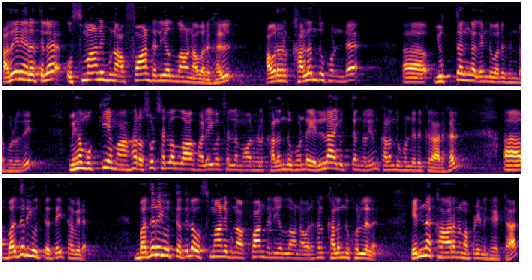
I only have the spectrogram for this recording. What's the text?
அதே நேரத்தில் உஸ்மான் இப்னு அஃபான் ரலியல்லான் அவர்கள் அவர்கள் கலந்து கொண்ட யுத்தங்கள் என்று வருகின்ற பொழுது மிக முக்கியமாக ரசூல் சல்லாஹ் அலைஹி அவர்கள் கலந்து கொண்ட எல்லா யுத்தங்களிலும் கலந்து கொண்டிருக்கிறார்கள். பதிர் யுத்தத்தை தவிர பதிர் யுத்தத்தில் உஸ்மான் இப்னு அஃபான் ரலியல்லான் அவர்கள் கலந்து கொள்ளலை. என்ன காரணம் அப்படின்னு கேட்டால்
